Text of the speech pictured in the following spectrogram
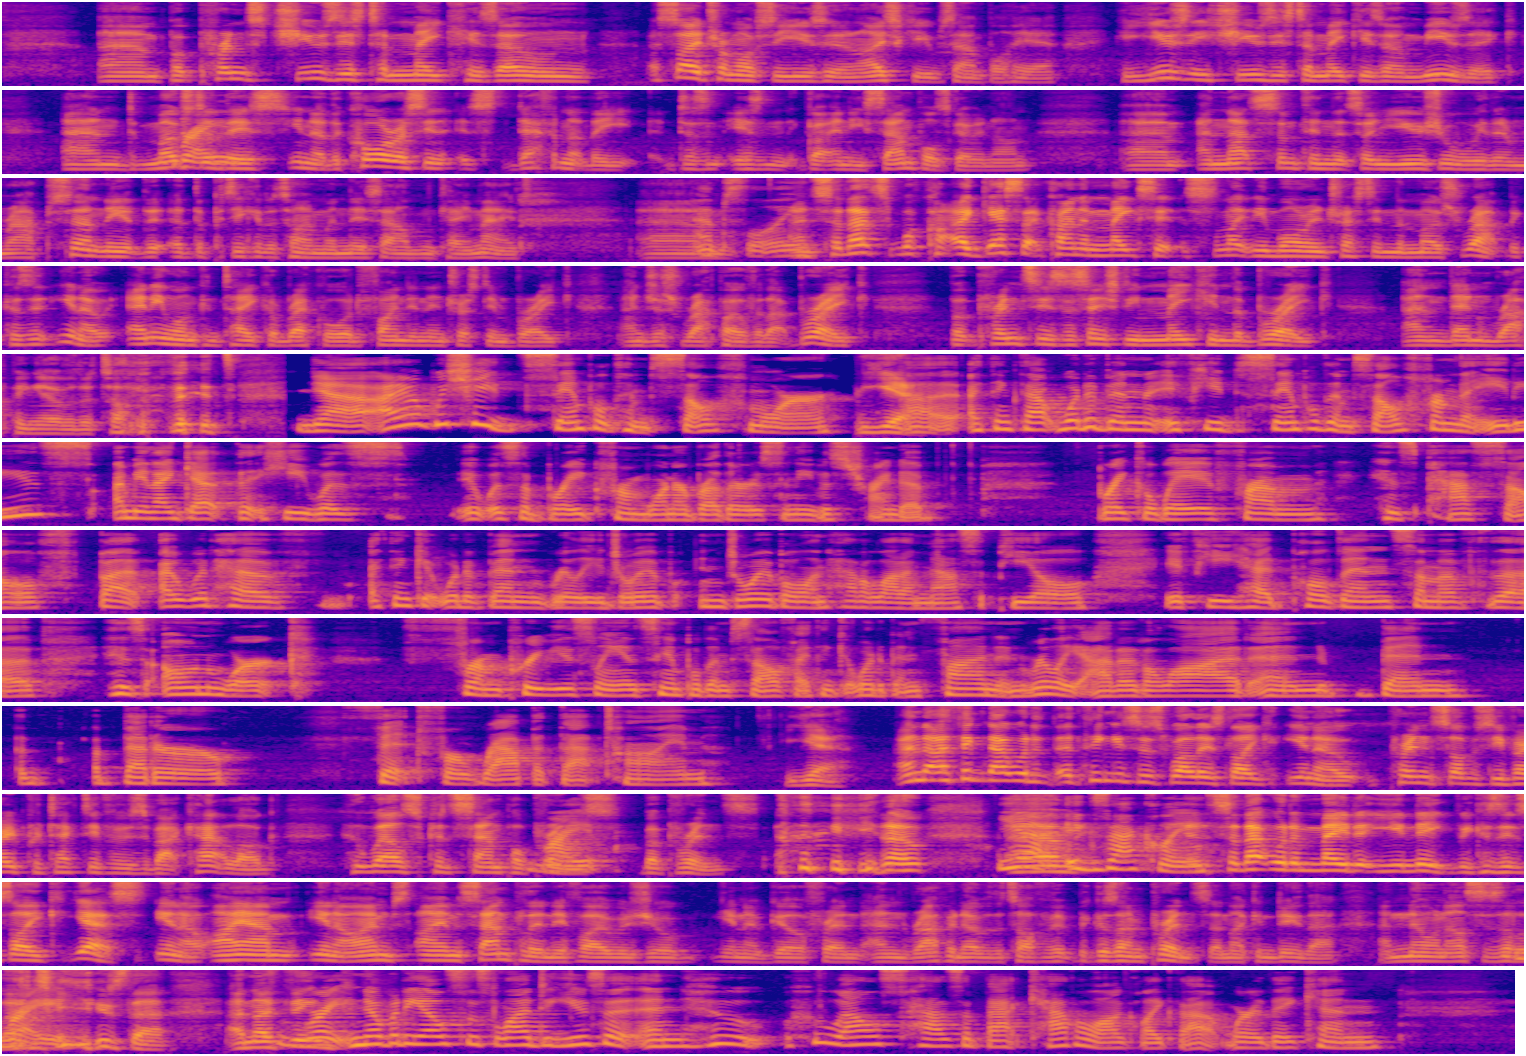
Um, but Prince chooses to make his own. Aside from obviously using an Ice Cube sample here, he usually chooses to make his own music. And most of this, you know, the chorus in- it's definitely doesn't isn't got any samples going on. Um, and that's something that's unusual within rap, certainly at the, at the particular time when this album came out. Um, Absolutely. And so that's what I guess that kind of makes it slightly more interesting than most rap because it, you know anyone can take a record, find an interesting break, and just rap over that break. But Prince is essentially making the break and then rapping over the top of it. Yeah, I wish he'd sampled himself more. Yeah. Uh, I think that would have been if he'd sampled himself from the 80s. I mean, I get that he was, it was a break from Warner Brothers and he was trying to break away from his past self, but I would have, I think it would have been really enjoyable, enjoyable and had a lot of mass appeal if he had pulled in some of the, his own work from previously and sampled himself, I think it would have been fun and really added a lot and been a, a better fit for rap at that time. Yeah, And I think that would the thing is as well is like you know Prince obviously very protective of his back catalogue. Who else could sample Prince Right. but Prince? you know. Yeah, Um, exactly. And so that would have made it unique because it's like, yes, you know, I am, you know, I'm, I am sampling if I was your, you know, girlfriend and rapping over the top of it because I'm Prince and I can do that, and no one else is allowed to use that. And I think, right. Nobody else is allowed to use it. And who who else has a back catalog like that where they can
